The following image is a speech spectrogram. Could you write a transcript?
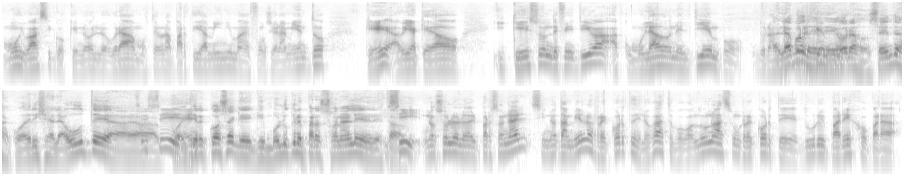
muy básicos, que no lográbamos tener una partida mínima de funcionamiento que había quedado, y que eso en definitiva acumulado en el tiempo. Durante, Hablamos por desde ejemplo, horas docentes a cuadrilla de la UTE, a Sí, sí, cualquier eh. cosa que, que involucre personal en el Y Estado. Sí, no solo lo del personal, sino también los recortes de los gastos, porque cuando uno hace un recorte duro y parejo para,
